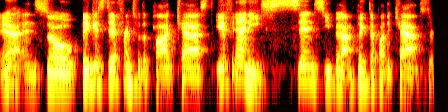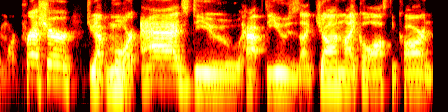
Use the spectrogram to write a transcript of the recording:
Yeah, and so biggest difference with a podcast, if any, since you've gotten picked up by the Cavs, there more pressure? Do you have more ads? Do you have to use like John Michael, Austin Carr, and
